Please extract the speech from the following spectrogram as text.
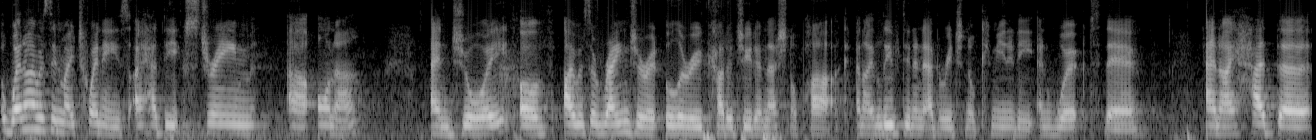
When I was in my 20s, I had the extreme uh, honour and joy of I was a ranger at Uluru Kata Tjuta National Park and I lived in an Aboriginal community and worked there and I had the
